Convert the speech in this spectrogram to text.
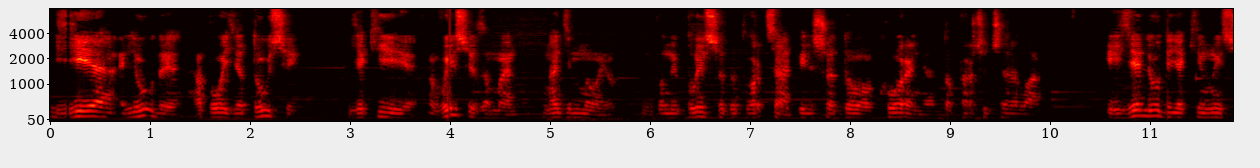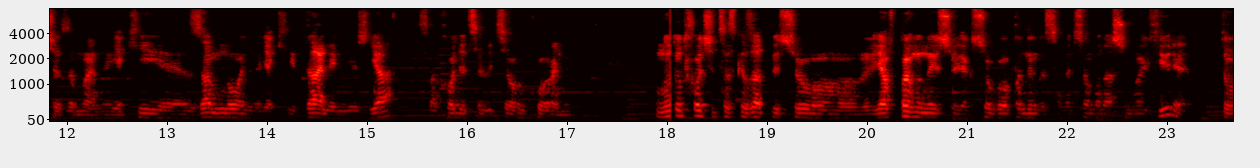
є люди або є душі, які вищі за мене наді мною. Вони ближче до творця, більше до кореня, до першоджерела. І є люди, які нижче за мене, які за мною, які далі, ніж я, знаходяться від цього кореню. Ну тут хочеться сказати, що я впевнений, що якщо ви опинилися на цьому нашому ефірі, то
